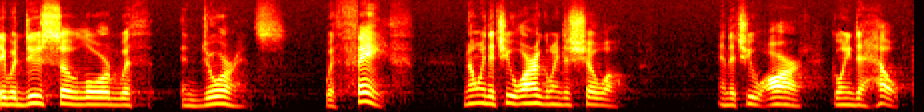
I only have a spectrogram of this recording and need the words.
they would do so, Lord, with endurance, with faith, knowing that you are going to show up and that you are going to help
